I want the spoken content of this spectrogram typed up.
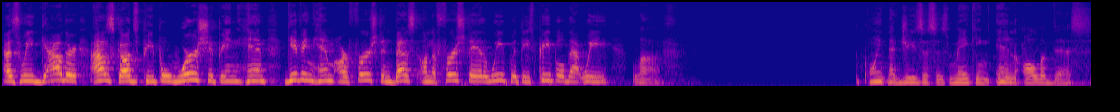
as we gather as God's people, worshiping Him, giving Him our first and best on the first day of the week with these people that we love. The point that Jesus is making in all of this,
